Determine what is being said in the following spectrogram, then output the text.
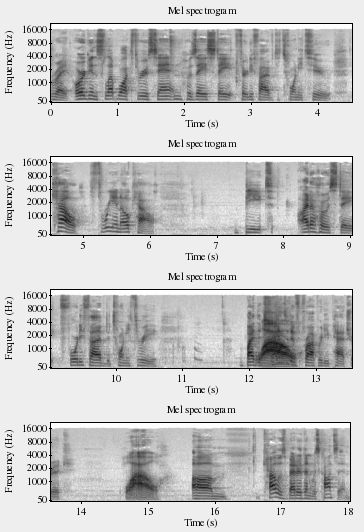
right. Oregon sleptwalk through San Jose State 35 to 22. Cal, 3 and 0 Cal, beat Idaho State 45 to 23 by the wow. transitive property, Patrick. Wow. Um, Cal is better than Wisconsin.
